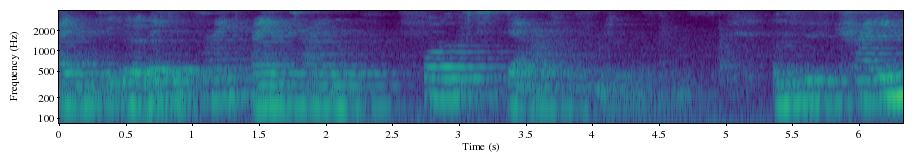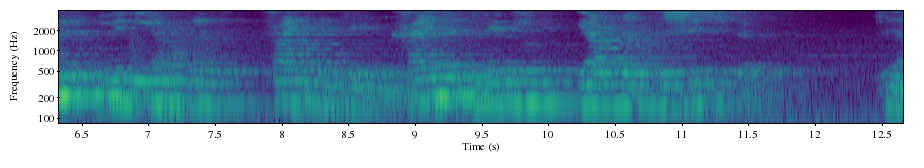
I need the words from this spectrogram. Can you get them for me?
eigentlich oder welche Zeiteinteilung folgt der Afrofuturismus. Und es ist keine lineare Zeiterzählung, keine lineare Geschichte. Ja?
